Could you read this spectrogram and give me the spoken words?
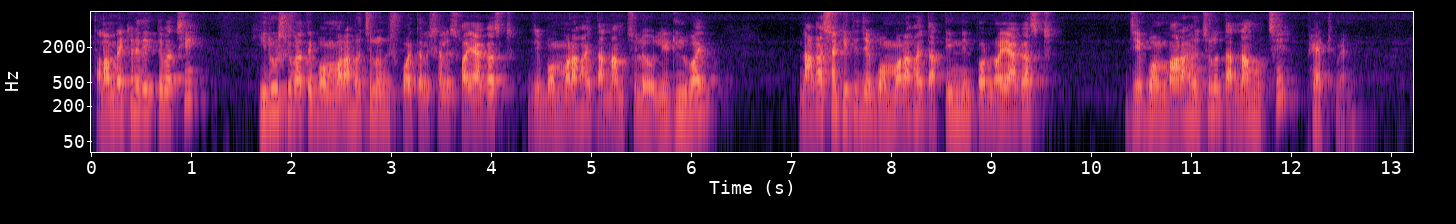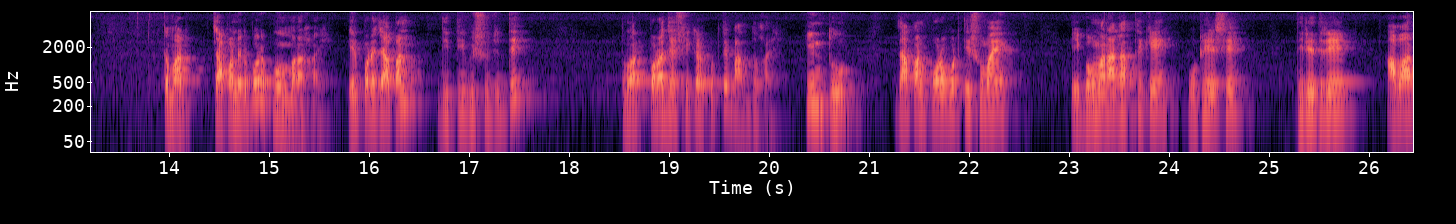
তাহলে আমরা এখানে দেখতে পাচ্ছি হিরোসীমাতে বোম মারা হয়েছিল উনিশশো পঁয়তাল্লিশ সালে ছয় আগস্ট। যে বোম মারা হয়, তার নাম ছিল লিটল বয়। নাগাসাকিতে যে বোম মারা হয়, তার তিন দিন পর নয় আগস্ট। যে বোম মারা হয়েছিল, তার নাম হচ্ছে ফ্যাটম্যান তোমার জাপানের উপর বোম মারা হয়। এরপরে জাপান দ্বিতীয় বিশ্বযুদ্ধে তোমার পরাজয় স্বীকার করতে বাধ্য হয়। কিন্তু জাপান পরবর্তী সময়ে এই বোমার আঘাত থেকে উঠে এসে ধীরে ধীরে আবার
